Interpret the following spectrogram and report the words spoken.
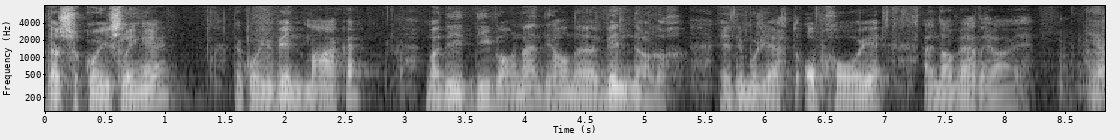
Is- kon je slingeren. Dan kon je wind maken. Maar die, die wannen, die hadden wind nodig. Die moest je echt opgooien en dan wegdraaien. Ja.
